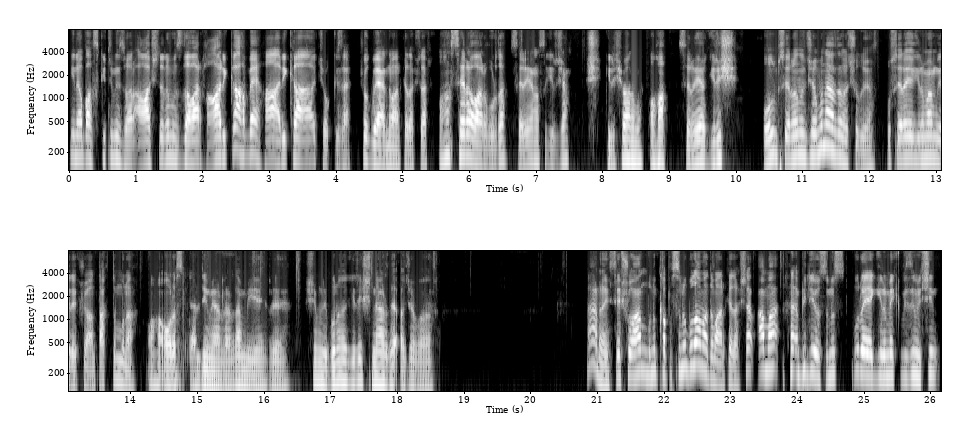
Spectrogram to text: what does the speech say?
Yine basketimiz var. Ağaçlarımız da var. Harika ve harika. Çok güzel. Çok beğendim arkadaşlar. Aha sera var burada. Seraya nasıl gireceğim? Şş, giriş var mı? Aha seraya giriş. Oğlum seranın camı nereden açılıyor? Bu seraya girmem gerek şu an. Taktım buna. Aha orası geldiğim yerlerden bir yeri. Şimdi buna giriş nerede acaba? Her neyse şu an bunun kapısını bulamadım arkadaşlar ama biliyorsunuz buraya girmek bizim için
